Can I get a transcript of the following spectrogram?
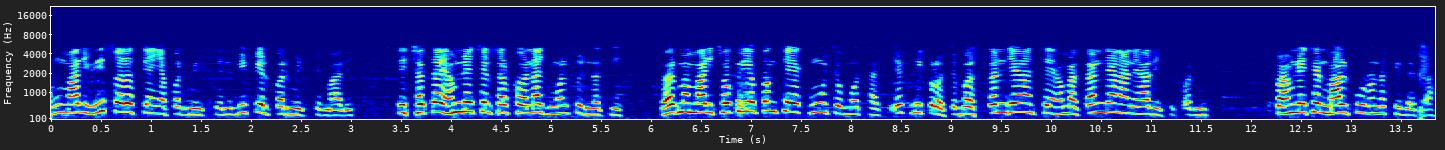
હું મારી વીસ વર્ષથી અહીંયા પરમિટ છે બીપીએલ પરમિટ છે મારી. એ છતાંય અમને છે સરખો અનાજ મળતું જ નથી. ઘરમાં મારી છોકરીઓ પણ છે, એક હું છું, મોટા છે, એક દીકરો છે, બસ ત્રણ જણા છે, અમારા ત્રણ જણા ને હારી છે પરમિટ પણ અમને છે માલ પૂરો નથી દેતા.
